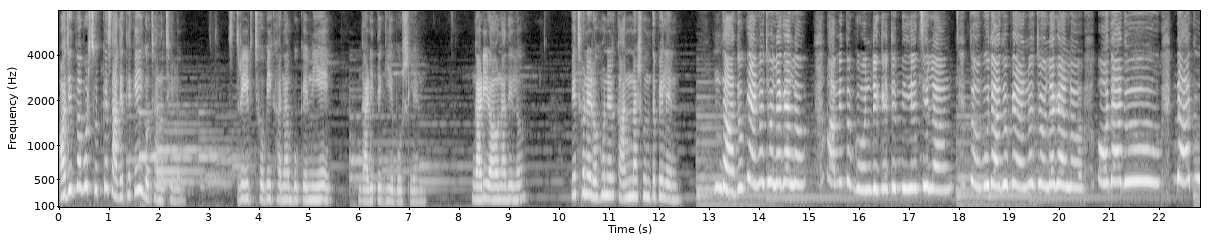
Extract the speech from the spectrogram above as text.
অজিতবাবুর সুটকেস আগে থেকেই গোছানো ছিল। স্ত্রীর ছবিখানা বুকে নিয়ে গাড়িতে গিয়ে বসলেন। গাড়ি রওনা দিল। পেছনে রোহনের কান্না শুনতে পেলেন। দাদু কেন চলে গেল? আমি তো গন্ডি কেটে দিয়েছিলাম। তবু দাদু কেন চলে গেল? ও দাদু দাদু।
